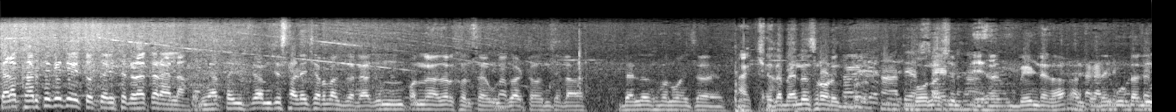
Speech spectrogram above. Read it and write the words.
त्याला खर्च किती येतो तरी सगळं करायला? आणि आता इथे आमचे साडेचार लाख झाले. अजून पन्नास हजार खर्च आहे उद्घाटन त्याला बॅलन्स बनवायचा आहे. त्याला बॅलन्स रॉड येतो परत. दोन असे बेंड येणार आणि त्याला एक गुंडाली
